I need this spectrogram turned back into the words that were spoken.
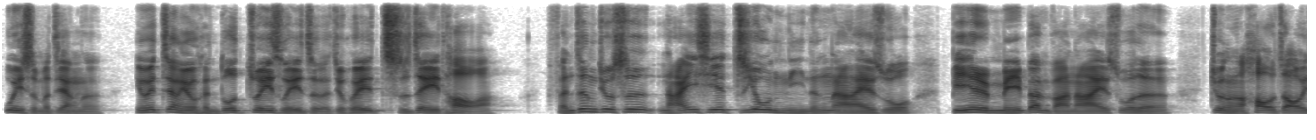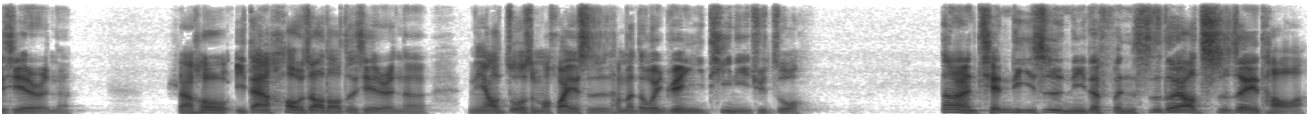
为什么这样呢？因为这样有很多追随者就会吃这一套啊。反正就是拿一些只有你能拿来说，别人没办法拿来说的，就能号召一些人了。然后一旦号召到这些人呢，你要做什么坏事，他们都会愿意替你去做。当然，前提是你的粉丝都要吃这一套啊。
